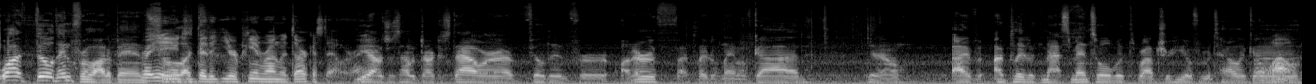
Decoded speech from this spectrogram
Well, I filled in for a lot of bands. Right, yeah, so you like did the European run with Darkest Hour, right? Yeah, I was just out with Darkest Hour. I filled in for Unearth. I played with Lamb of God. You know, I've I played with Mass Mental with Rob Trujillo from Metallica. Oh, wow.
